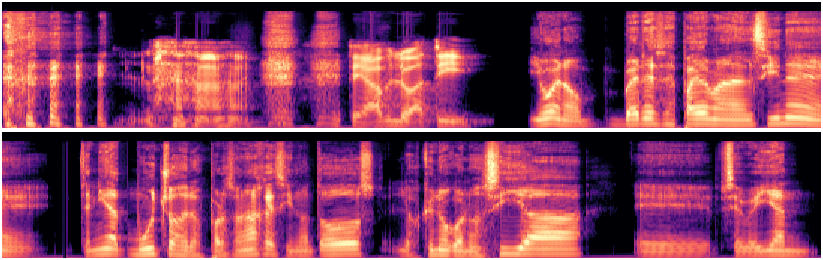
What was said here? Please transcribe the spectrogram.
Te hablo a ti. Y bueno, ver ese Spider-Man en el cine tenía muchos de los personajes, y no todos, los que uno conocía, eh, se veían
